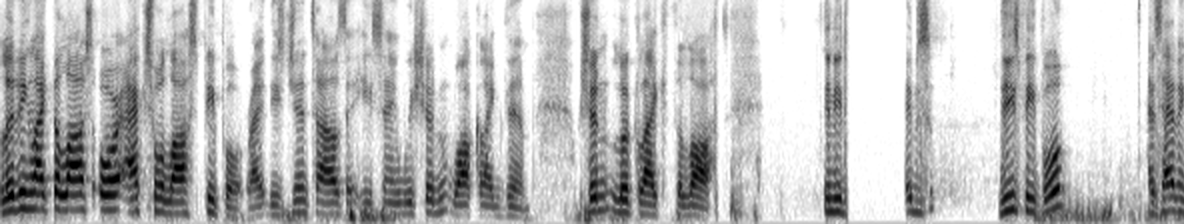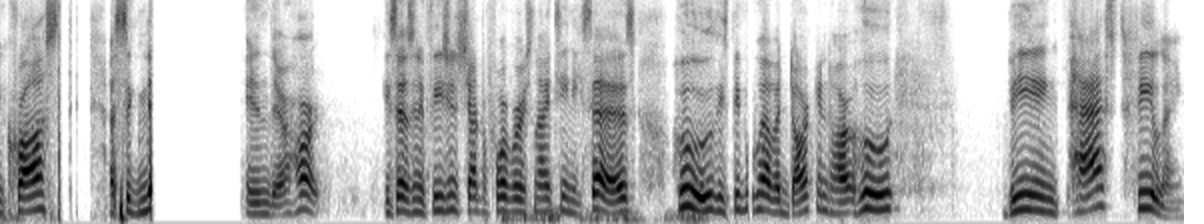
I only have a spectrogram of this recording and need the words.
living like the lost or actual lost people, right? These Gentiles that he's saying we shouldn't walk like them, we shouldn't look like the lost. And he describes these people as having crossed a significant in their heart. He says in Ephesians chapter 4, verse 19, he says, Who, these people who have a darkened heart, who, being past feeling,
